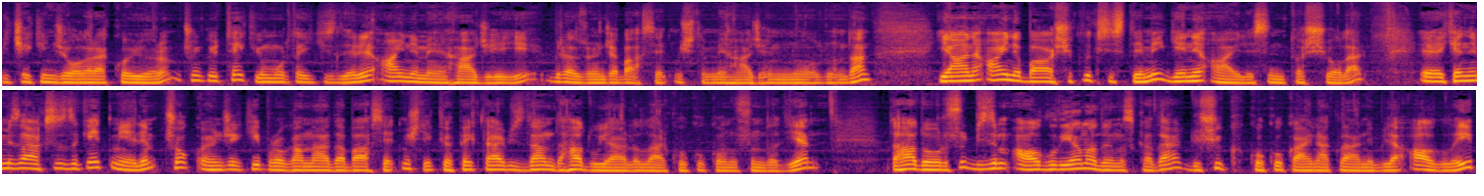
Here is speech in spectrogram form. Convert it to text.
bir çekince olarak koyuyorum? Çünkü tek yumurta ikizleri aynı MHC'yi biraz önce bahsetmiştim MHC'nin ne olduğundan. Yani aynı bağışıklık sistemi geni ailesini taşıyorlar. Ee, kendimize haksızlık etmeyelim. Çok önceki programlarda bahsetmiştik. Köpekler bizden daha duyarlılar koku konusunda diye. Daha doğrusu bizim algılayamadığımız kadar düşük koku kaynaklarını bile algılayıp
